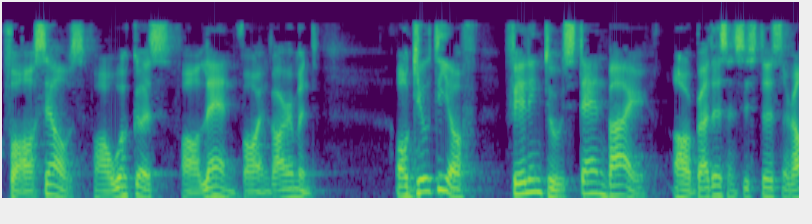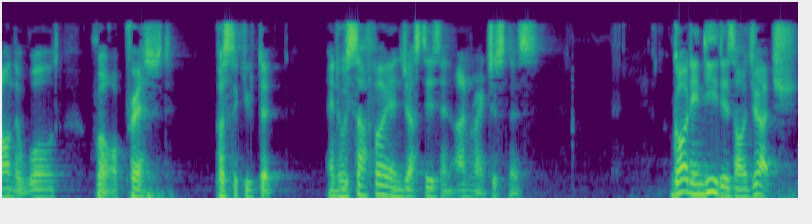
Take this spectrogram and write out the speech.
for ourselves, for our workers, for our land, for our environment, or guilty of failing to stand by our brothers and sisters around the world who are oppressed, persecuted, and who suffer injustice and unrighteousness. God indeed is our judge,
